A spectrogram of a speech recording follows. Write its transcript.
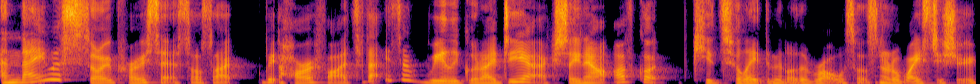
and they were so processed. I was like a bit horrified. So that is a really good idea, actually. Now, I've got kids who'll eat the middle of the roll, so it's not a waste issue.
